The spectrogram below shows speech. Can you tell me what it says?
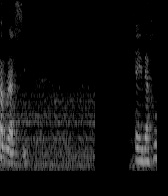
তারপরে আসছি। এই দেখো।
